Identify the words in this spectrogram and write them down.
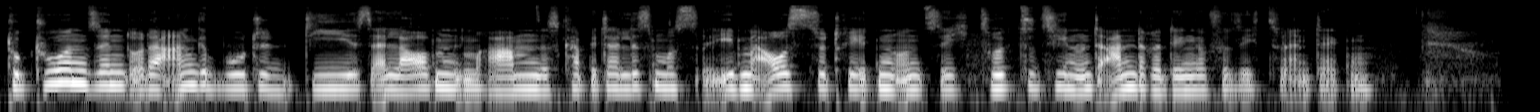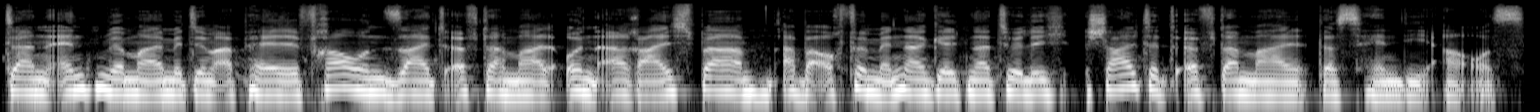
Strukturen sind oder Angebote, die es erlauben, im Rahmen des Kapitalismus eben auszutreten und sich zurückzuziehen und andere Dinge für sich zu entdecken. Dann enden wir mal mit dem Appell, Frauen seid öfter mal unerreichbar, aber auch für Männer gilt natürlich, schaltet öfter mal das Handy aus.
